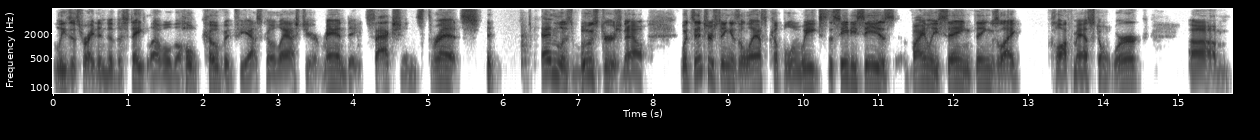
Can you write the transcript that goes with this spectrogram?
leads us right into the state level, the whole COVID fiasco last year mandates, actions, threats, endless boosters now. What's interesting is the last couple of weeks, the CDC is finally saying things like cloth masks don't work. Um,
